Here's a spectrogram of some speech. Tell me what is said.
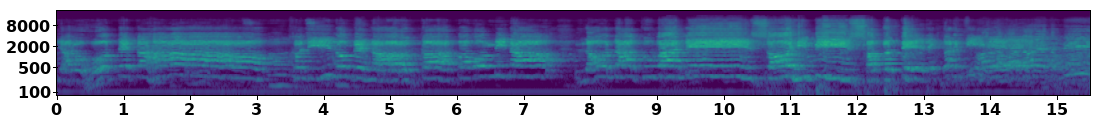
یارو ہوتے کہاں خلیل و بنا سب تیرے گھر کی ہے۔ نعرہ تکبیر۔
